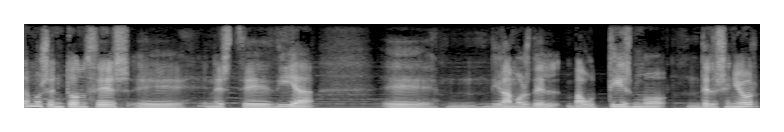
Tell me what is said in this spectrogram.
Estamos entonces eh, en este día, eh, digamos, del bautismo del Señor,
